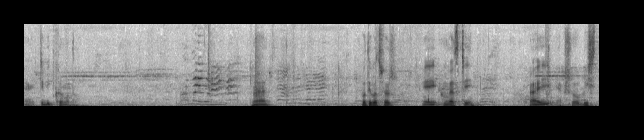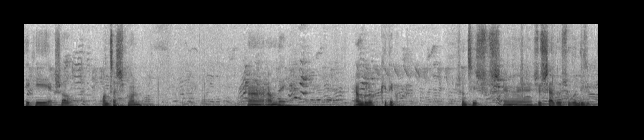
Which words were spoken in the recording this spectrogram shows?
একটি বৃক্ষর মতো। আর প্রতি বছর এই আম গাছটি প্রায় একশো বিশ থেকে একশো পঞ্চাশ মন আম দেয়। আমগুলো খেতে শুনছি সুস্বাদু, সুগন্ধিযুক্ত।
